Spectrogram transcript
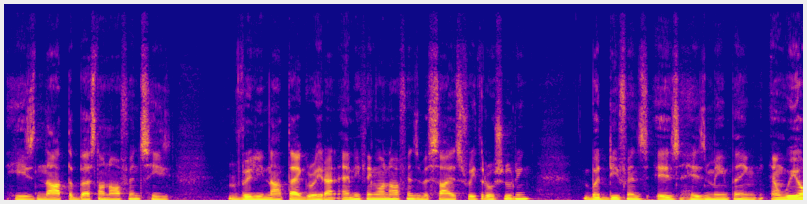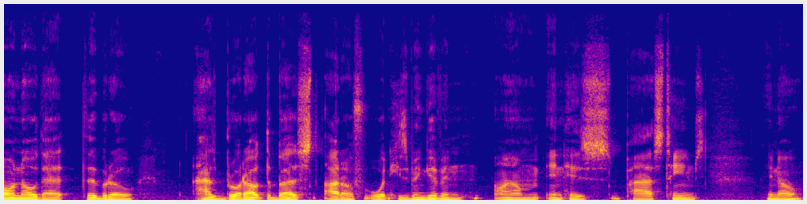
He's not the best on offense. He's really not that great at anything on offense besides free throw shooting. But defense is his main thing. And we all know that Thibodeau has brought out the best out of what he's been given um, in his past teams. You know,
